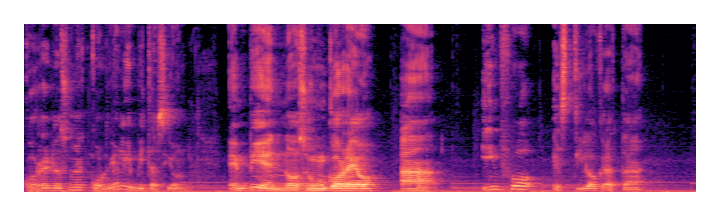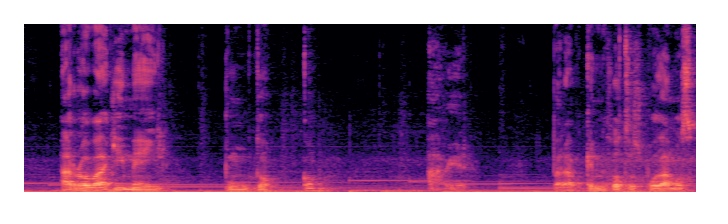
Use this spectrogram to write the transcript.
correrles una cordial invitación. Envíennos un correo a infoestilócrata.com A ver, para que nosotros podamos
